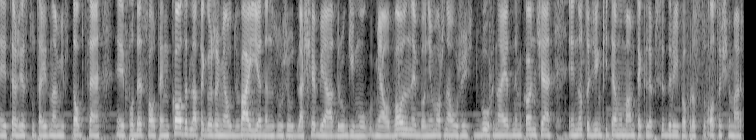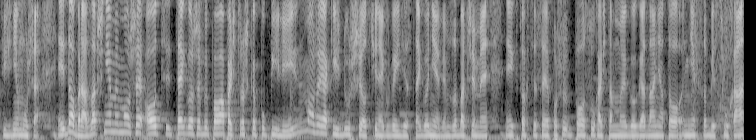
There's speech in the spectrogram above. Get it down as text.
y, też jest tutaj z nami w topce, podesłał ten kod, dlatego że miał dwa i jeden zużył dla siebie, a drugi mógł, miał wolny, bo nie można użyć dwóch na jednym koncie. No to dzięki temu mam te klepsydry i po prostu o to się martwić nie muszę. Dobra, zaczniemy może może od tego, żeby połapać troszkę pupili. Może jakiś dłuższy odcinek wyjdzie z tego, nie wiem, zobaczymy. Y, kto chce sobie posłuchać tam mojego gadania, to niech sobie słucha.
